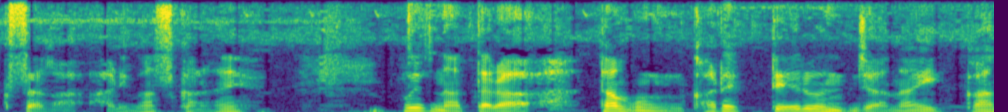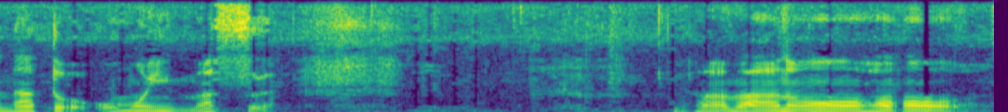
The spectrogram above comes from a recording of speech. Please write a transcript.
草がありますからね。こういうのなったら多分枯れてるんじゃないかなと思います。あ、まあ、あのー、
